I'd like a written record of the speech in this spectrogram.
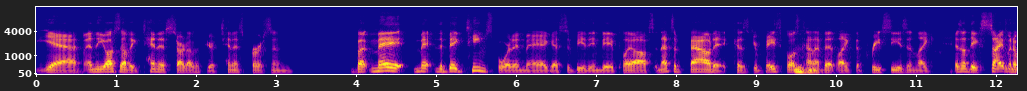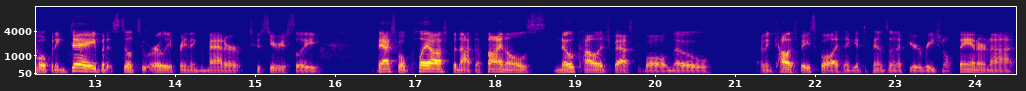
yeah, and then you also have like tennis start up if you're a tennis person. But May, May, the big team sport in May, I guess, would be the NBA playoffs, and that's about it because your baseball is kind Mhm. of at like the preseason. Like it's not the excitement of opening day, but it's still too early for anything to matter too seriously. Basketball playoffs, but not the finals. No college basketball. No, I mean college baseball. I think it depends on if you're a regional fan or not.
